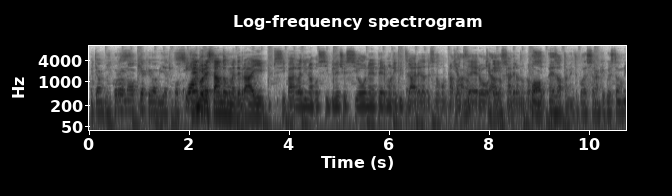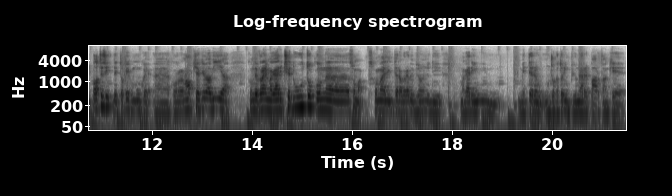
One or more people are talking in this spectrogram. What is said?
mettiamo così, con Ranocchia che va via, ci può Sì. Fermo anche- restando come Devrai, si parla di una possibile cessione per monetizzare, dato che è stato comprato a Chiaro, zero chiaro, e sì. scade l'anno prossimo. Può- esattamente, può essere anche questa un'ipotesi. Detto che comunque eh, con Ranocchia che va via, con De Vrij magari ceduto, con eh, insomma, secondo me l'Inter avrebbe bisogno di magari mm, mettere un giocatore in più nel reparto, anche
